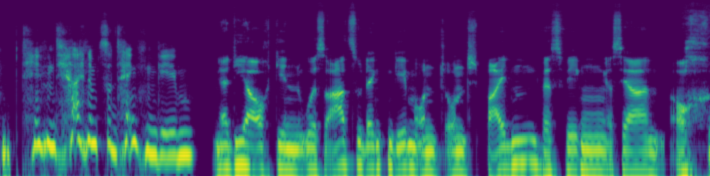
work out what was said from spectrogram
Themen, die einem zu denken geben. Ja, die ja auch den USA zu denken geben und, und Biden, weswegen es ja auch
